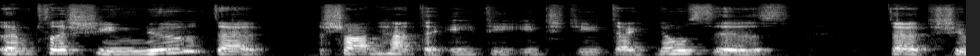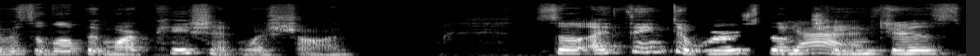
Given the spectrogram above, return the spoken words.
And plus she knew that Sean had the ADHD diagnosis, that she was a little bit more patient with Sean. So I think there were some yes. changes,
